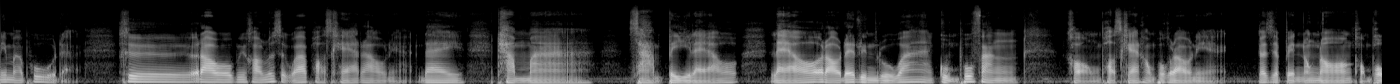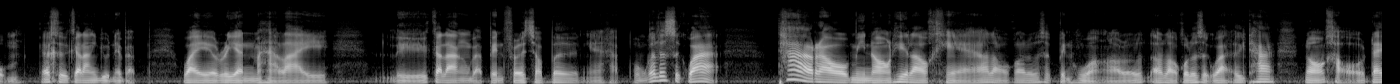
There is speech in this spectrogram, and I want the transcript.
นี้มาพูดอะคือเรามีความรู้สึกว่าพอดแคสต์เราเนี่ยได้ทำมา3 ปีแล้ว แล้วเราได้เรียนรู้ว่ากลุ่มผู้ฟังของพอดแคสต์ของพวกเราเนี่ย ก็จะเป็นน้องๆของผม ก็คือกำลังอยู่ในแบบวัยเรียนมหาลัย หรือกำลังแบบเป็น first jobber อย่างเงี้ยครับผมก็รู้สึกว่าถ้าเรามีน้องที่เราแคร์แล้วเราก็รู้สึกเป็นห่วงเราแล้วเราก็รู้สึกว่าเออถ้าน้องเขาได้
